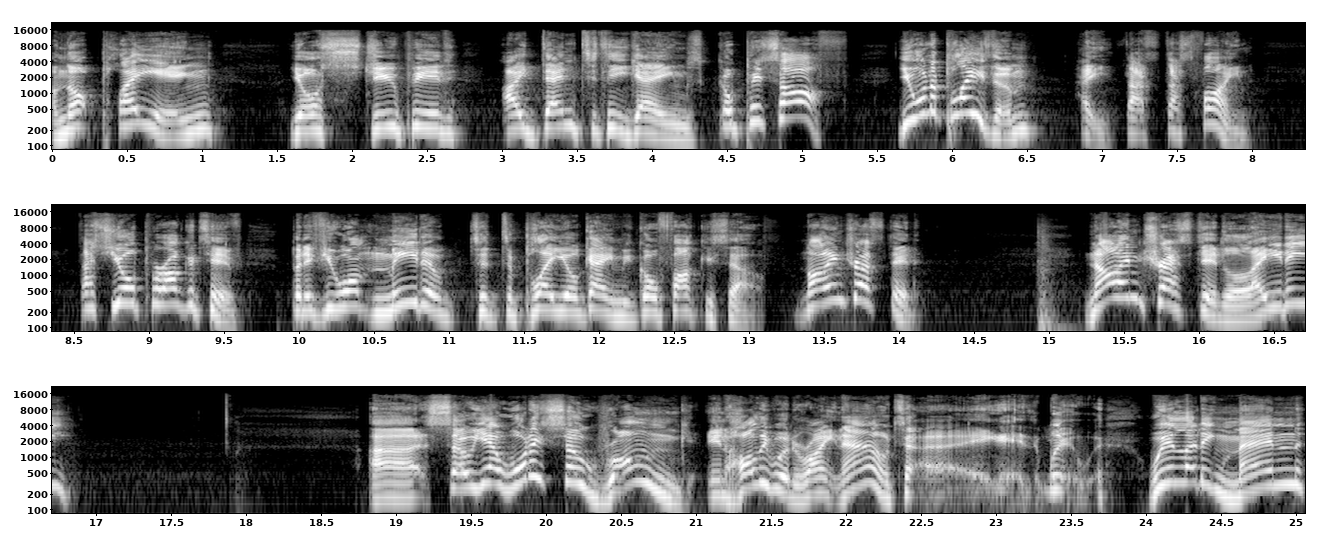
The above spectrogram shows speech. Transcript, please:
I'm not playing your stupid identity games. Go piss off. You want to play them? Hey, that's that's fine. That's your prerogative. But if you want me to, to, to play your game, you go fuck yourself. Not interested. Not interested, lady. Uh, so yeah, what is so wrong in Hollywood right now? To, uh, we're letting men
